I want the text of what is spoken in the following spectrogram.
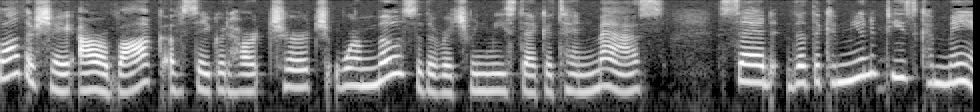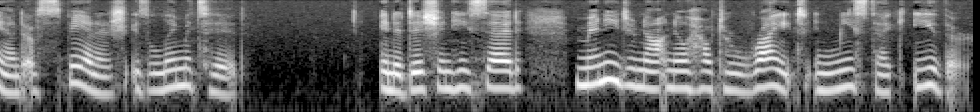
Father Shea Auerbach of Sacred Heart Church, where most of the Richmond Mixtec attend Mass, said that the community's command of Spanish is limited. In addition, he said, many do not know how to write in Mixtec either.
